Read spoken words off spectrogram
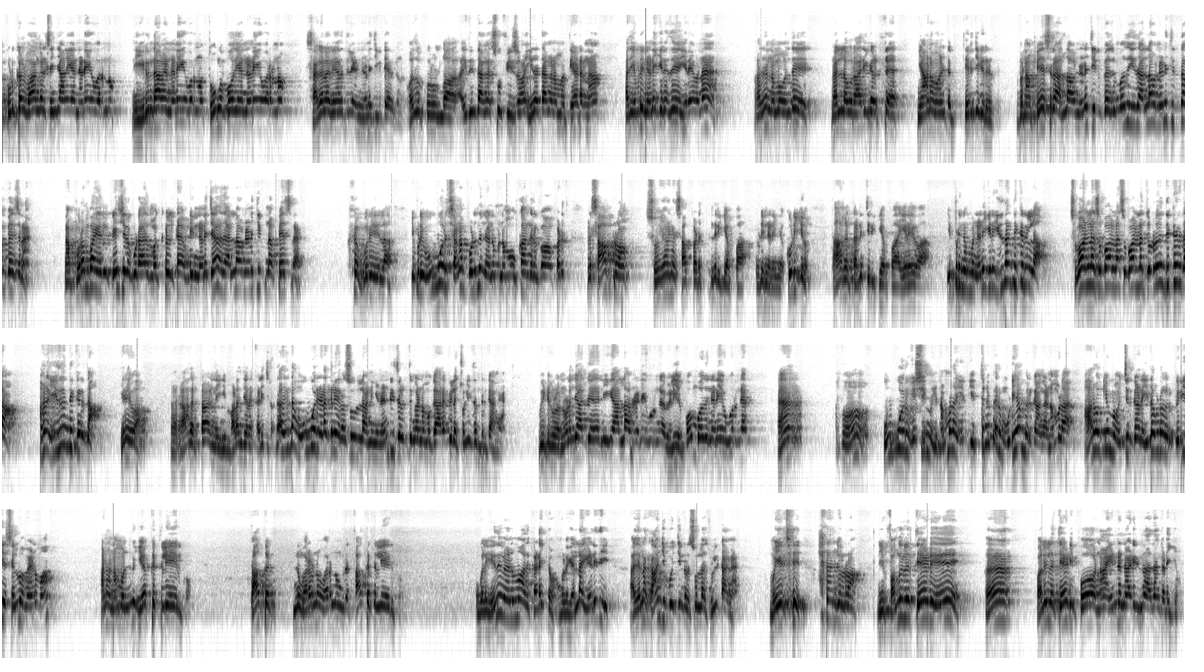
குடுக்கல் வாங்கல் செஞ்சாலும் என் நினைவு வரணும். நீ இருந்தாலும் நினைவு வரணும். தூங்கும் போது என் நினைவு வரணும். சகல நேரத்துல நினைச்சுக்கிட்டே இருக்கணும். அது குருல்லா இது தாங்க சூஃபிசம் இதை தாங்க நம்ம தேடணும். அது எப்படி நினைக்கிறது இறைவனை? அது நம்ம வந்து நல்ல ஒரு அறிஞர்கிட்ட ஞானவான்கிட்ட தெரிஞ்சுக்கிறது. இப்ப நான் பேசுறேன் அல்லாஹ் நினச்சிட்டு பேசும்போது இது அல்லாஹ் நினச்சிட்டு தான் பேசுறேன். நான் புறம்பா எதுவும் பேசிடக்கூடாது மக்கள்கிட்ட அப்படின்னு நினைச்சா அது அல்லாஹ் நினைச்சிட்டு நான் பேசுறேன். புரியுதுல? இப்படி ஒவ்வொரு சனப்பொழுது நம்ம நம்ம உட்காந்துருக்கோம் படுத்து சாப்பிட்றோம். சுவையான சாப்பாடு தந்திருக்கியப்பா அப்படின்னு நினைங்க. குடிக்கிறோம் தாகம் தனிச்சிருக்கியப்பா இறைவா. இப்படி நம்ம நினைக்கிறோம். இதுதான் திக்கர் இல்லா. சுபான்லாம் சுபான்லாம் சுபான்லாம் சொல்றது திக்கர் தான். ஆனா இதுவும் திக்கர் தான். இறைவா. ராகத்தான் இன்னைக்கு மலஞ்சனம் கழிச்சிட்டு அதுக்கு தான் ஒவ்வொரு இடத்துலயும் ரசூல்லா நீங்க நன்றி செலுத்துங்க நமக்கு அரபியில சொல்லி தந்திருக்காங்க. வீட்டுக்குள்ள நுழைஞ்சாத்து நீங்க அல்லாஹ் நினைவு கூறுங்க வெளியே போகும்போது நினைவு கூறுங்க. ஆ? அப்போ ஒவ்வொரு விஷயமும் நம்மள எத்தனை பேர் முடியாம இருக்காங்க நம்மள ஆரோக்கியமா வச்சிருக்காங்க இதை விட ஒரு பெரிய செல்வம் வேணுமா? ஆனா நம்ம இன்னும் ஏக்கத்திலேயே இருக்கோம். தாக்க இன்னும் வரணும் வரணுங்கிற தாக்கத்திலேயே இருக்கும். உங்களுக்கு எது வேணுமோ அது கிடைக்கும். உங்களுக்கு எல்லாம் எழுதி அதெல்லாம் காஞ்சி போச்சுன்ற சூழ்நிலை சொல்லிட்டாங்க. முயற்சி. அதான் சொல்றான். நீ பல்லுல தேடு பல்லுல தேடி போ. நான் என்ன நாடினா அதான் கிடைக்கும்.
